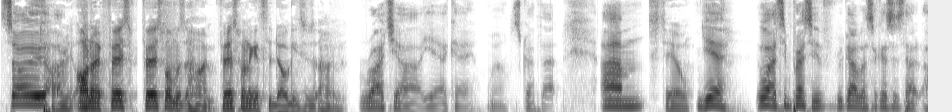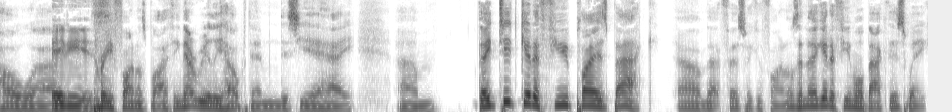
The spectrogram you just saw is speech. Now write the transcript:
So Totally. Oh no, first first one was at home. First one against the doggies was at home. right, yeah, yeah, okay. Well, scrap that. Um, Still, yeah, well, it's impressive. Regardless, I guess it's that whole uh, it is. pre-finals bye thing that really helped them this year. Hey, um, they did get a few players back um, that first week of finals, and they get a few more back this week.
